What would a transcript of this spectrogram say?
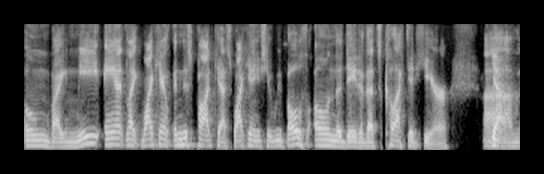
owned by me and like why can't in this podcast why can't you say we both own the data that's collected here yeah. Um,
